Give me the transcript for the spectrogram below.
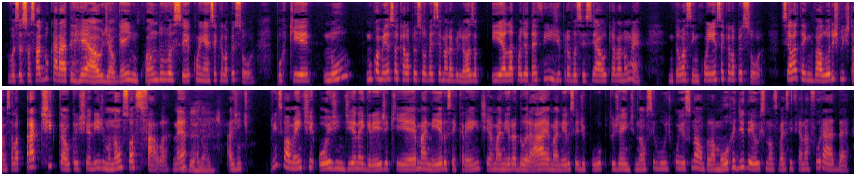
você só sabe o caráter real de alguém quando você conhece aquela pessoa. Porque no, no começo aquela pessoa vai ser maravilhosa e ela pode até fingir pra você ser algo que ela não é. Então, assim, conheça aquela pessoa. Se ela tem valores cristãos, se ela pratica o cristianismo, não só se fala, né? Verdade. a gente, principalmente hoje em dia na igreja, que é maneiro ser crente, é maneiro adorar, é maneiro ser de púlpito, gente, não se ilude com isso, não, pelo amor de Deus, senão você vai se enfiar na furada.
